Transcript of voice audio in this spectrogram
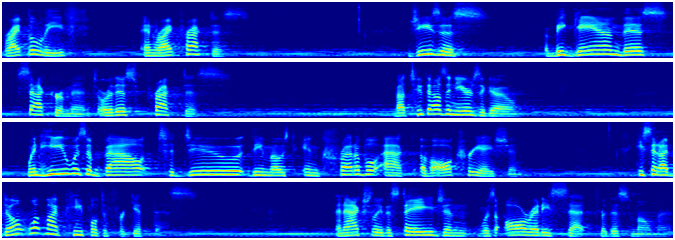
right belief, and right practice. Jesus began this sacrament or this practice about 2,000 years ago when he was about to do the most incredible act of all creation. He said, I don't want my people to forget this. And actually, the stage and was already set for this moment.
